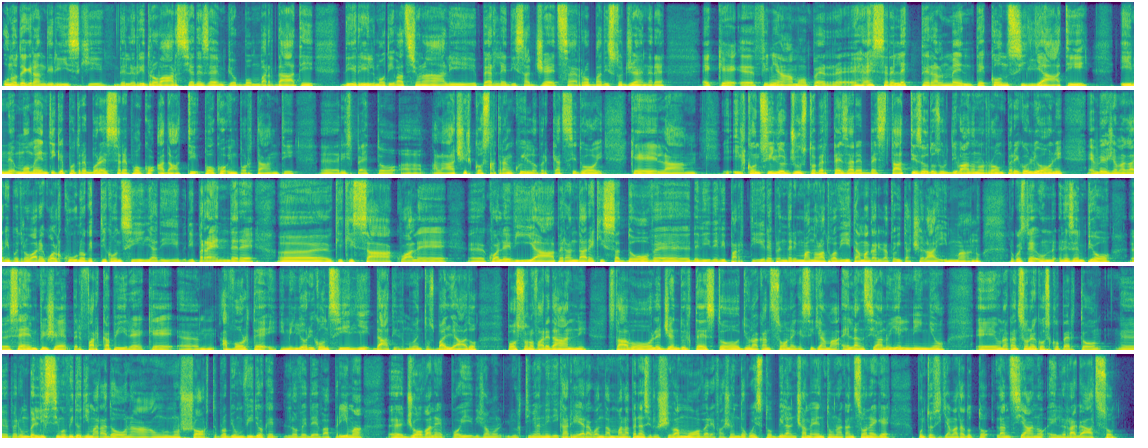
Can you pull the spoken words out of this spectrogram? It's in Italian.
Uno dei grandi rischi del ritrovarsi, ad esempio, bombardati di reel motivazionali, perle di saggezza e roba di sto genere, è che eh, finiamo per essere letteralmente consigliati in momenti che potrebbero essere poco adatti, poco importanti eh, rispetto a, alla circostanza. Tranquillo per cazzi tuoi che la, il consiglio giusto per te sarebbe statti seduto sul divano, non rompere i coglioni e invece magari puoi trovare qualcuno che ti consiglia di, di prendere eh, chi, chissà quale, eh, quale, via per andare chissà dove, devi, devi, partire, prendere in mano la tua vita, magari la tua vita ce l'hai in mano. Questo è un, un esempio eh, semplice per far capire che ehm, a volte i, i, migliori consigli dati nel momento sbagliato possono fare danni. Stavo leggendo il testo di una canzone che si chiama El Anciano y el Niño, è una canzone che ho scoperto eh, per un bellissimo video di Maradona, uno short, proprio un video che lo vedeva prima eh, giovane e poi diciamo gli ultimi anni di carriera quando a malapena si riusciva a muovere facendo questo bilanciamento, una canzone che appunto si chiama tradotto L'anziano e il ragazzo ragazzo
